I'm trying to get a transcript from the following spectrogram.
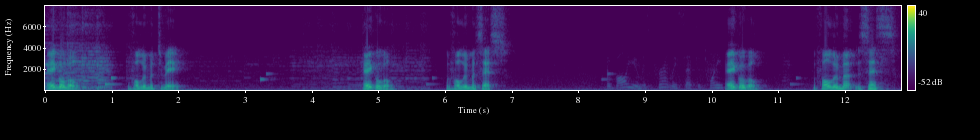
Hey Google, volume 2. Hey Google, volume 6. The volume is currently set to 20. Hey Google, volume 6.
